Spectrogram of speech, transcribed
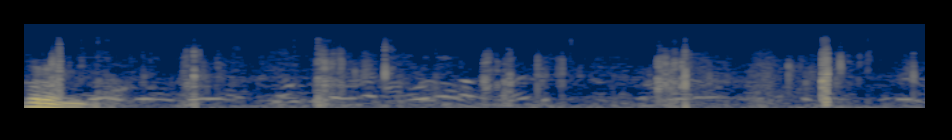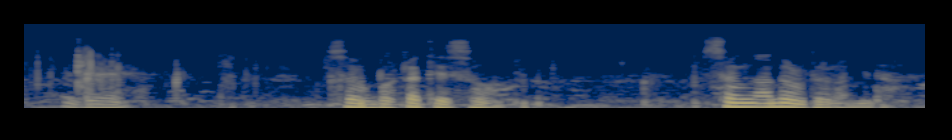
얼음입니다. 이제 성 바깥에서 성 안으로 들어갑니다.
